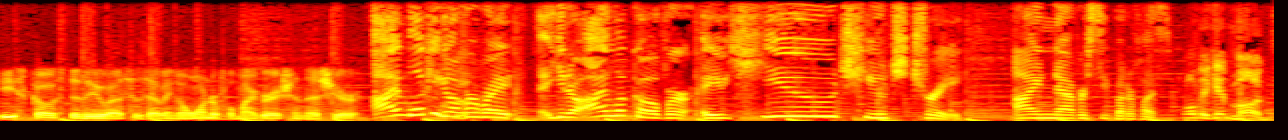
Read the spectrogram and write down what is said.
east coast of the U.S. is having a wonderful migration this year. I'm looking over right. You know, I look over a huge, huge tree. I never see butterflies. Well, they get mugged.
